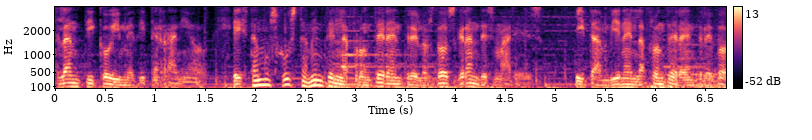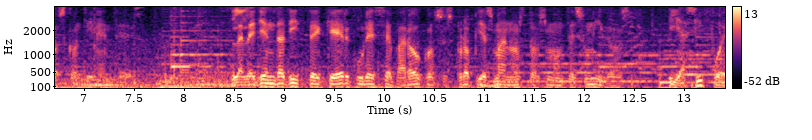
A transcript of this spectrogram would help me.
Atlántico y Mediterráneo. Estamos justamente en la frontera entre los dos grandes mares y también en la frontera entre dos continentes. La leyenda dice que Hércules separó con sus propias manos dos montes unidos y así fue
